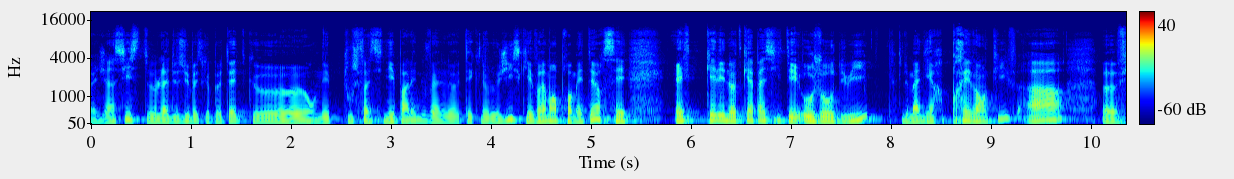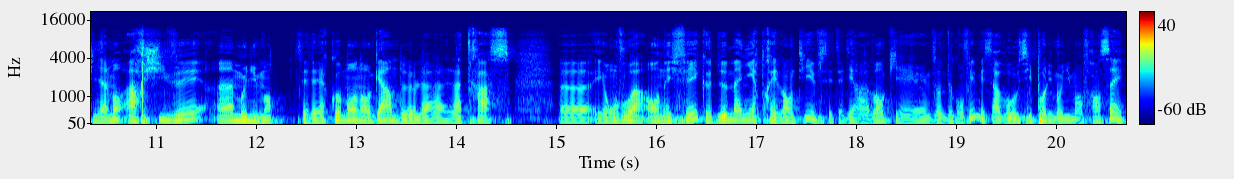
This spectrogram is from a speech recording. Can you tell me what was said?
et j'insiste là-dessus parce que peut-être qu'on est tous fascinés par les nouvelles technologies, ce qui est vraiment prometteur, c'est quelle est notre capacité aujourd'hui de manière préventive à euh, finalement archiver un monument. C'est-à-dire comment on en garde la trace. Euh, et on voit en effet que de manière préventive, c'est-à-dire avant qu'il y ait une zone de conflit, mais ça vaut aussi pour les monuments français.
